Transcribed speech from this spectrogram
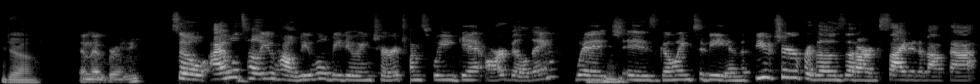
Yeah. And then Brandi. So I will tell you how we will be doing church once we get our building, which Mhm. is going to be in the future for those that are excited about that.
